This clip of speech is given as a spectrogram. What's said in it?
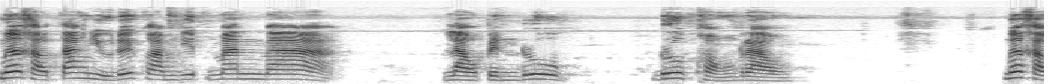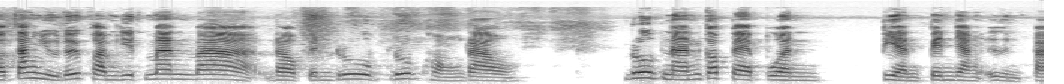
เมื่อเขาตั้งอยู่ด้วยความยึดมั่นว่า เราเป็นรูปรูปของเรา เมื่อเขาตั้งอยู่ด้วยความยึดมั่นว่าเราเป็นรูปรูปของเรา รูปนั้นก็แปรปวนเปลี่ยนเป็นอย่างอื่นไป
